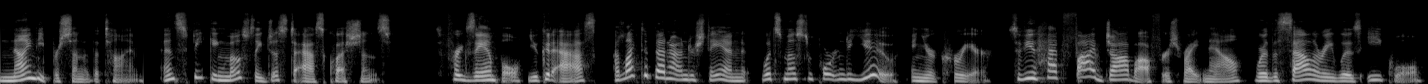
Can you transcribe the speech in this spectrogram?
90% of the time and speaking mostly just to ask questions. For example, you could ask, I'd like to better understand what's most important to you in your career. So, if you had five job offers right now where the salary was equal,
